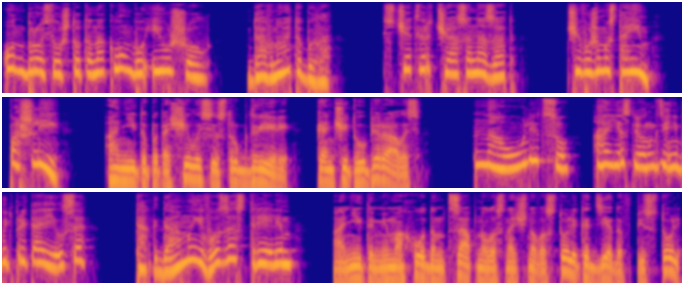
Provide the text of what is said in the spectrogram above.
Он бросил что-то на клумбу и ушел. Давно это было? С четверть часа назад. Чего же мы стоим? Пошли. Анита потащила сестру к двери. Кончита упиралась. На улицу? А если он где-нибудь притаился? Тогда мы его застрелим. Анита мимоходом цапнула с ночного столика деда в пистоль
